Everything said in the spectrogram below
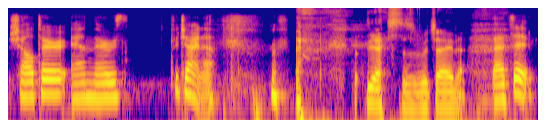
shelter, and there's vagina. yes, there's a vagina. That's it.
